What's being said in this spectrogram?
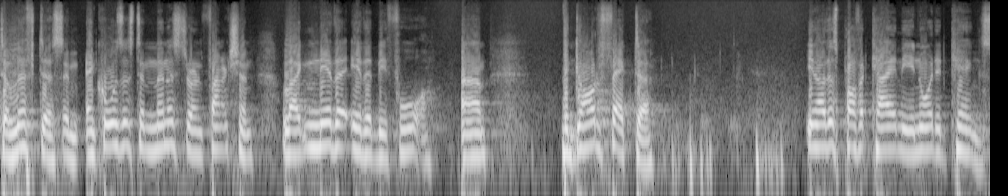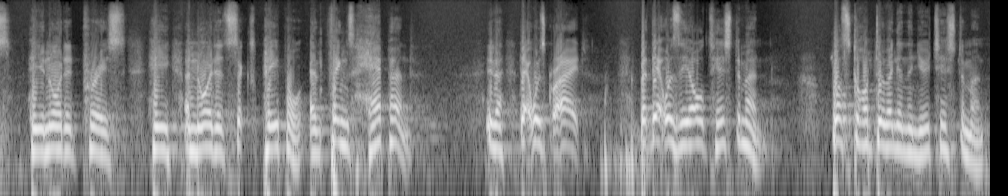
to lift us and, and cause us to minister and function like never ever before. Um, the God factor. You know, this prophet came, he anointed kings, he anointed priests, he anointed six people, and things happened. You know, that was great. But that was the Old Testament. What's God doing in the New Testament?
